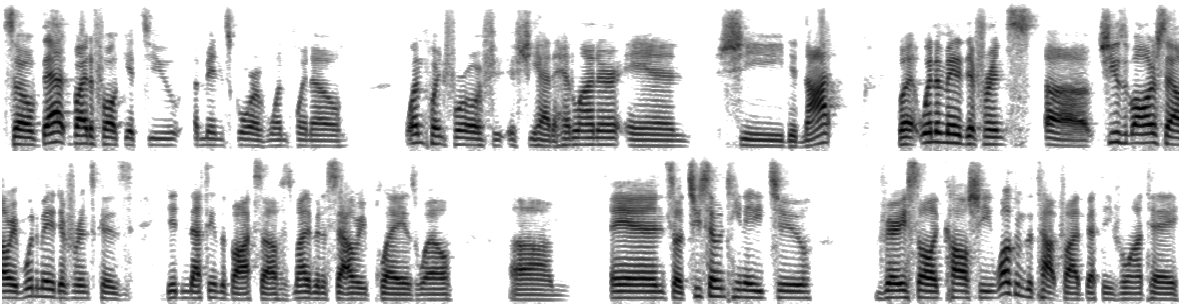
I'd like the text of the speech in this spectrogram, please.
So that by default gets you a min score of 1.0, 1.40 if, if she had a headliner, and she did not but wouldn't have made a difference. Uh, she used up all her salary, wouldn't have made a difference because did nothing at the box office. Might have been a salary play as well. Um, and so 217.82, very solid call sheet. Welcome to the top five, Bethany Vellante.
